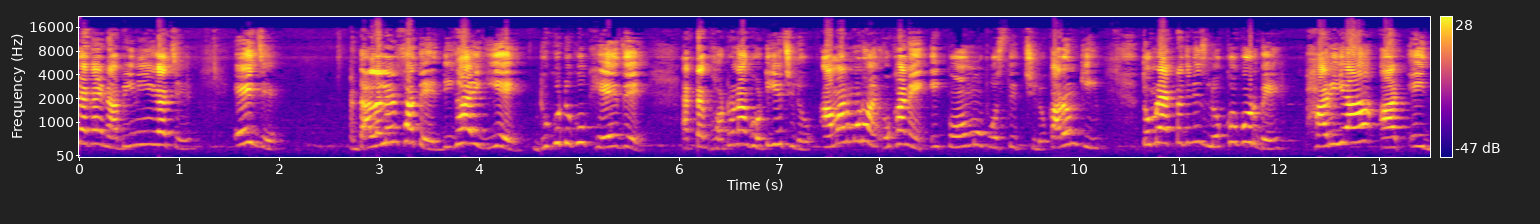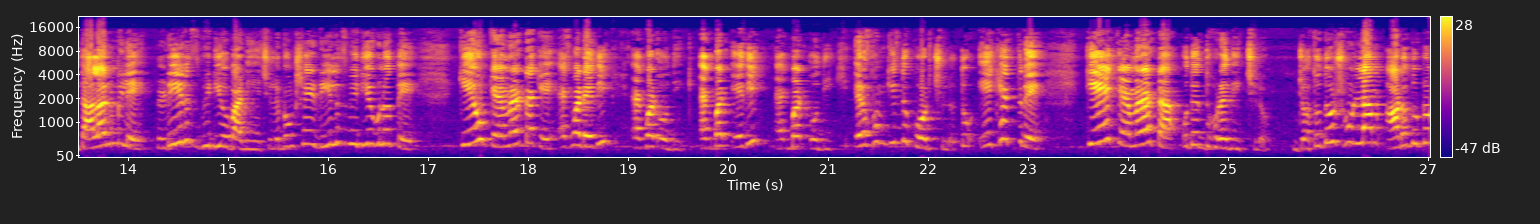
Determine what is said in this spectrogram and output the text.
জায়গায় নামিয়ে নিয়ে গেছে, এই যে, দালালের সাথে দীঘায় গিয়ে ঢুকুঢুকু খেয়ে যে একটা ঘটনা ঘটিয়েছিল। আমার মনে হয় ওখানে এই কম উপস্থিত ছিল। কারণ কি? তোমরা একটা জিনিস লক্ষ্য করবে ফারিয়া আর এই দালান মিলে রিলস ভিডিও বানিয়েছিল এবং সেই রিলস ভিডিওগুলোতে কেউ ক্যামেরাটাকে একবার এদিক, একবার ওদিক, একবার এদিক, একবার ওদিক এরকম কিন্তু করছিল। তো এক্ষেত্রে কে ক্যামেরাটা ওদের ধরে দিচ্ছিল? যতদূর শুনলাম, আরও দুটো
